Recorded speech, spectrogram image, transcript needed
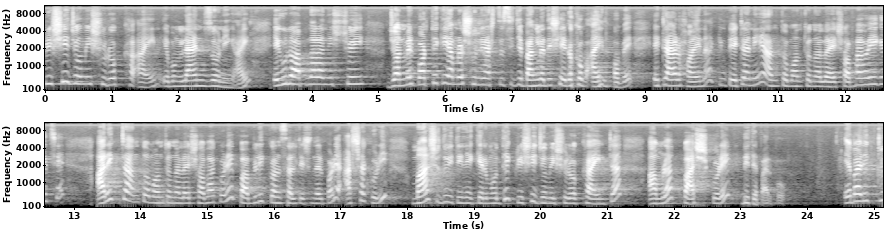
কৃষি জমি সুরক্ষা আইন এবং ল্যান্ড জোনিং আইন, এগুলো আপনারা নিশ্চয়ই জন্মের পর থেকেই আমরা শুনে আসতেছি যে বাংলাদেশে এরকম আইন হবে। এটা আর হয় না, কিন্তু এটা নিয়ে আন্তঃ মন্ত্রণালয়ে সভা হয়ে গেছে। আরেকটা আন্তঃ মন্ত্রণালয়ে সভা করে পাবলিক কনসালটেশনের পরে আশা করি মাস দুই তিনেকের মধ্যে কৃষি জমি সুরক্ষা আইনটা আমরা পাশ করে দিতে পারব। এবার একটু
